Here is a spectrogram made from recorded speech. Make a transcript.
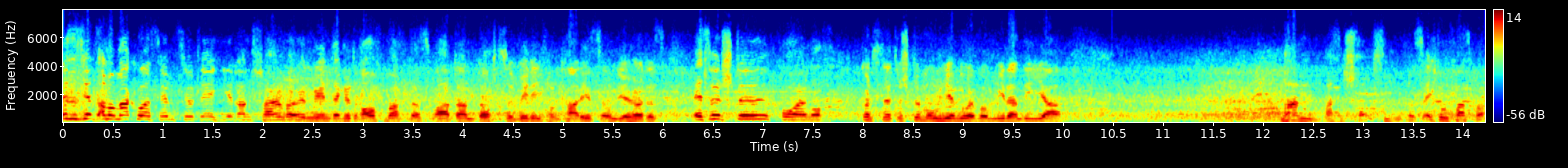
ist es jetzt auch noch Marco Asensio, der hier dann scheinbar irgendwie den Deckel drauf macht. Das war dann doch zu wenig von Cadiz und ihr hört es. Es wird still, vorher noch ganz nette Stimmung hier nur vom Mirandilla. Mann, was ein Chancenbuch, das ist echt unfassbar.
